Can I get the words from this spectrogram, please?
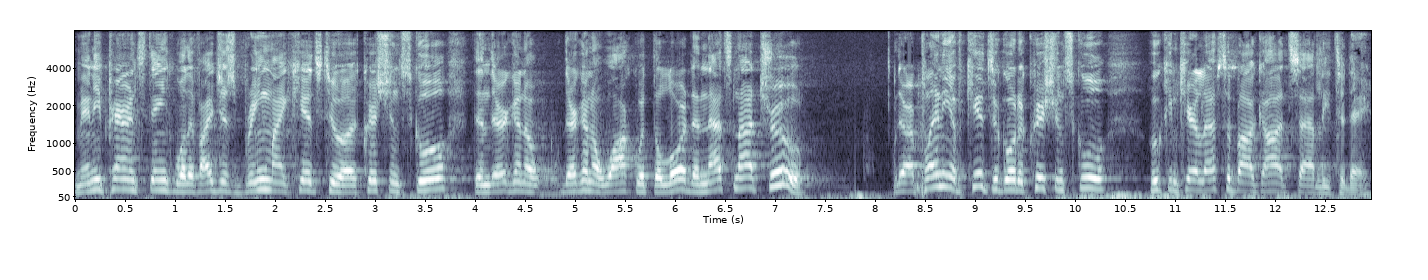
Many parents think, well, if I just bring my kids to a Christian school, then they're gonna they're gonna walk with the Lord, and that's not true. There are plenty of kids who go to Christian school who can care less about God, sadly, today,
